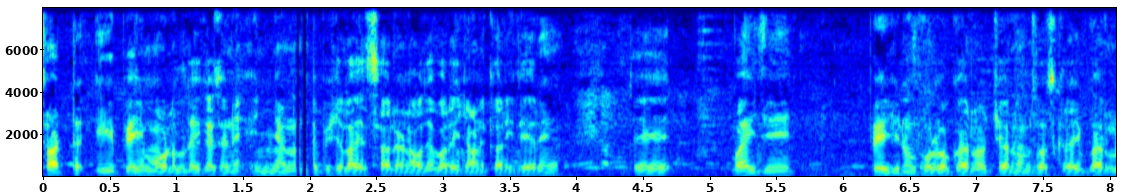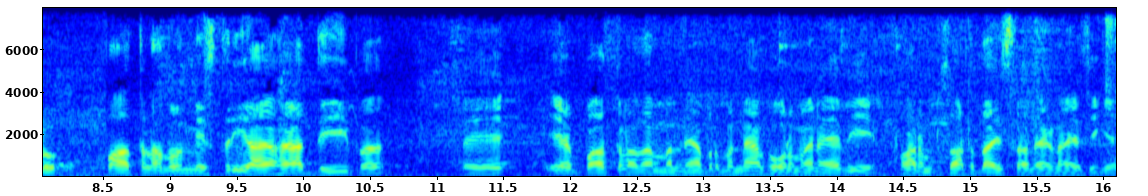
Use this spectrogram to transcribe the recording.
60 EPI ਮਾਡਲ ਦੇ ਕਿਸੇ ਨੇ ਇੰਜਨ ਤੇ ਪਿਛਲਾ ਹਿੱਸਾ ਲੈਣਾ, ਉਹਦੇ ਬਾਰੇ ਜਾਣਕਾਰੀ ਦੇ ਰਹੇ ਹਾਂ। ਤੇ ਭਾਈ ਜੀ ਪੇਜ ਨੂੰ ਫੋਲੋ ਕਰ ਲਓ ਚੈਨਲ ਨੂੰ ਸਬਸਕ੍ਰਾਈਬ ਕਰ ਲਓ। ਪਾਤਲਾਂ ਤੋਂ ਮਿਸਤਰੀ ਆਇਆ ਹੋਇਆ ਦੀਪ, ਤੇ ਇਹ ਪਾਤਲਾਂ ਦਾ ਮੰਨਿਆ ਪਰਮੰਨਿਆ ਫੋਰਮੈਨ ਹੈ, ਇਹ ਵੀ ਫਾਰਮ 60 ਦਾ ਹਿੱਸਾ ਲੈਣ ਆਏ ਸੀਗੇ।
